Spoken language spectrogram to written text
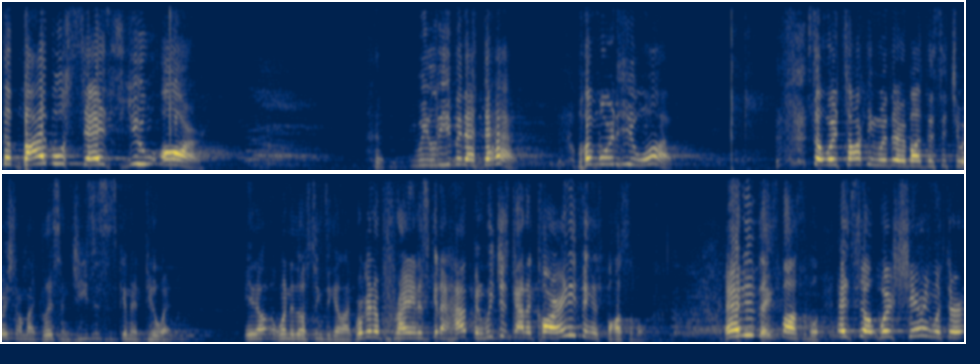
The Bible says you are. we leave it at that. What more do you want? So we're talking with her about this situation. I'm like, listen, Jesus is gonna do it. You know, one of those things again, like, we're gonna pray and it's gonna happen. We just got a car, anything is possible. Anything's possible. And so we're sharing with her.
